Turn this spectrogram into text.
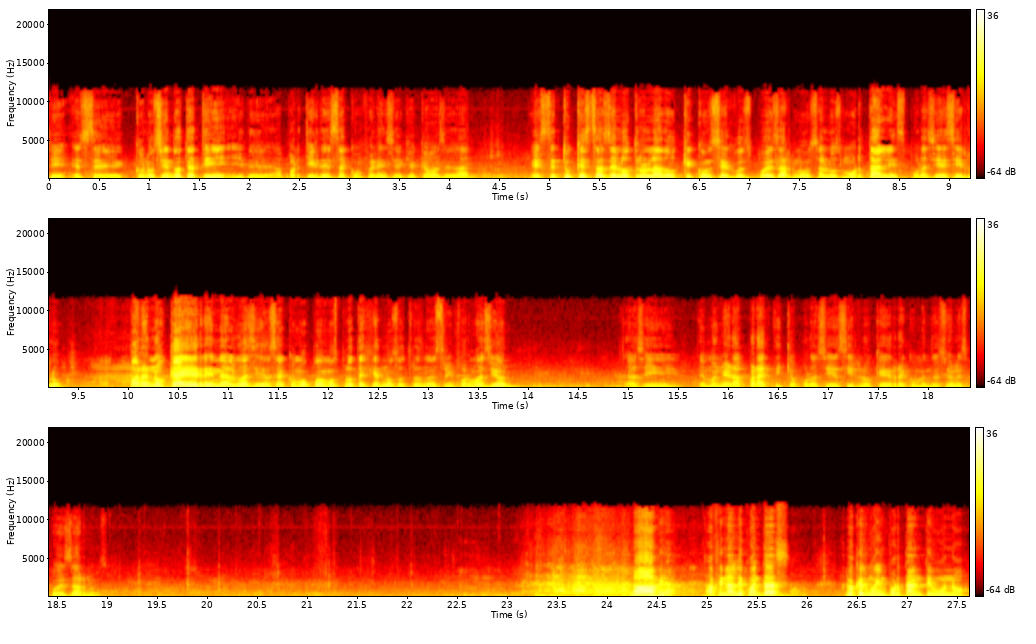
Sí, este, conociéndote a ti y a partir de esta conferencia que acabas de dar, este, tú que estás del otro lado, ¿qué consejos puedes darnos a los mortales, por así decirlo, para no caer en algo así? O sea, ¿cómo podemos proteger nosotros nuestra información? Así, de manera práctica, por así decirlo, ¿qué recomendaciones puedes darnos? No, mira, a final de cuentas, creo que es muy importante uno.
